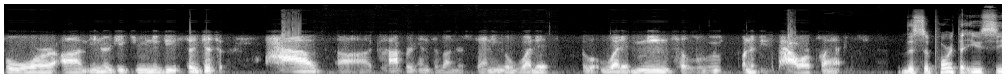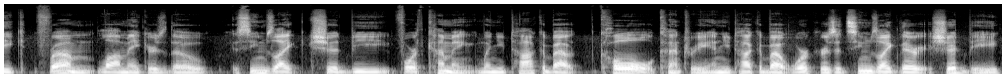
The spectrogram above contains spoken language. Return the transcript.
for um, energy communities So just have a comprehensive understanding of what it what it means to lose one of these power plants. The support that you seek from lawmakers, though, seems like should be forthcoming. When you talk about coal country and you talk about workers, it seems like there should be,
